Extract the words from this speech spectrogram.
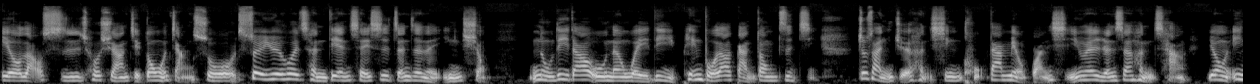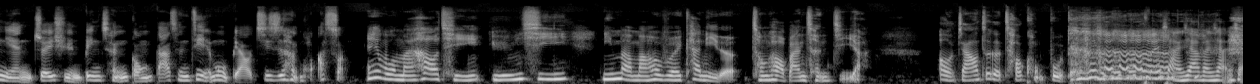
也有老师或学长姐跟我讲说，岁月会沉淀谁是真正的英雄。努力到无能为力，拼搏到感动自己。就算你觉得很辛苦，但没有关系，因为人生很长，用一年追寻并成功达成自己的目标，其实很划算。哎、欸，我蛮好奇，云溪，你妈妈会不会看你的重考班成绩呀、啊？哦，讲到这个超恐怖的，分享一下，分享一下。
